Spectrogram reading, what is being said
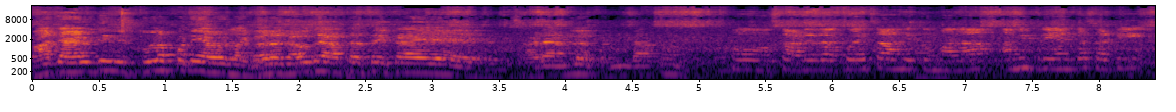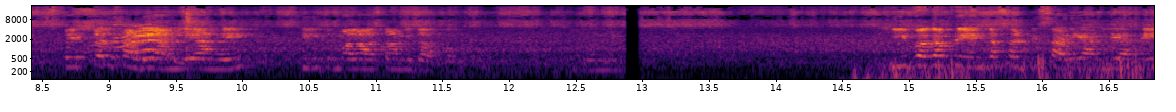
माझ्या ऐवजी तुला पण यावं बरं लागेल जाऊ दे आता ते काय साड्या आणलं तर मी दाखव ना. हो साड्या दाखवायचं आहे तुम्हाला. आम्ही प्रियांकासाठी स्पेशल साडी आणली आहे. ती तुम्हाला आता आम्ही दाखवतो ही बघा प्रियांकासाठी साडी आणली आहे.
